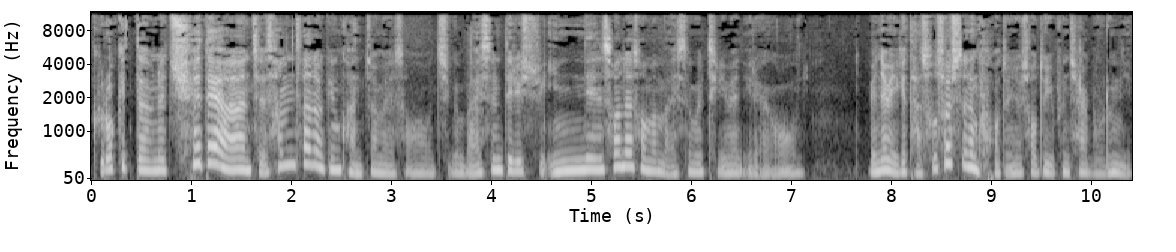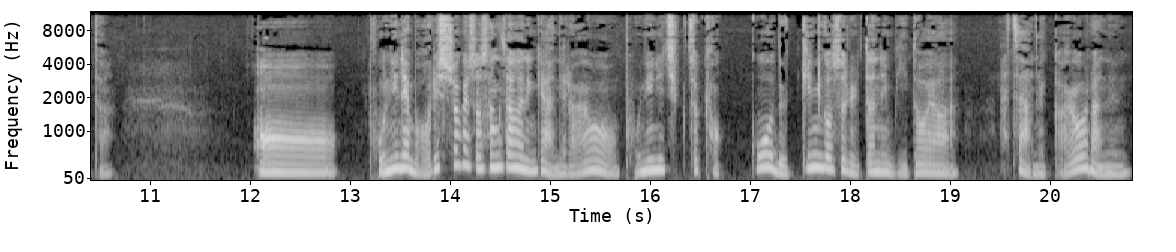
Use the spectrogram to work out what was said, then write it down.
그렇기 때문에 최대한 제 3자적인 관점에서 지금 말씀드릴 수 있는 선에서만 말씀을 드리면 이래요. 왜냐면 이게 다 소설 쓰는 거거든요. 저도 이분 잘 모릅니다. 어, 본인의 머릿속에서 상상하는 게 아니라요. 본인이 직접 겪고 느낀 것을 일단은 믿어야 하지 않을까요? 라는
